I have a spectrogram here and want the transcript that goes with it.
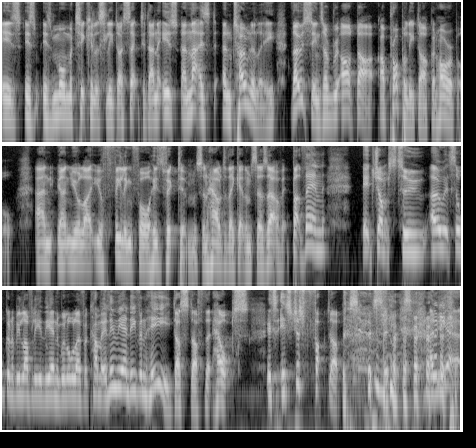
is is is more meticulously dissected. And it is and that is and tonally those scenes are are dark are properly dark and horrible. And and you're like you're feeling for his victims and how do they get themselves out of it. But then it jumps to oh it's all going to be lovely in the end we'll all overcome it. And in the end even he does stuff that helps. It's it's just fucked up. And yeah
